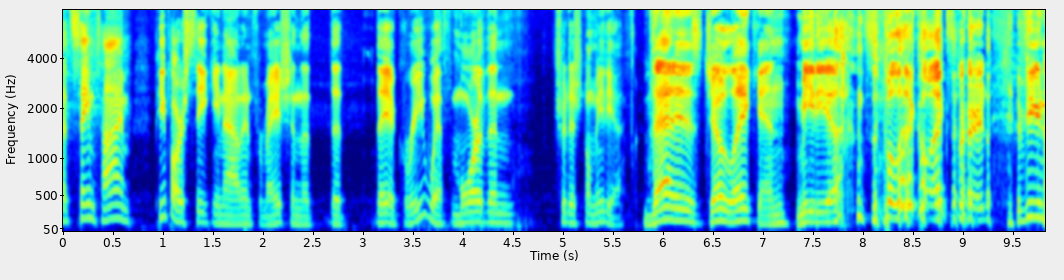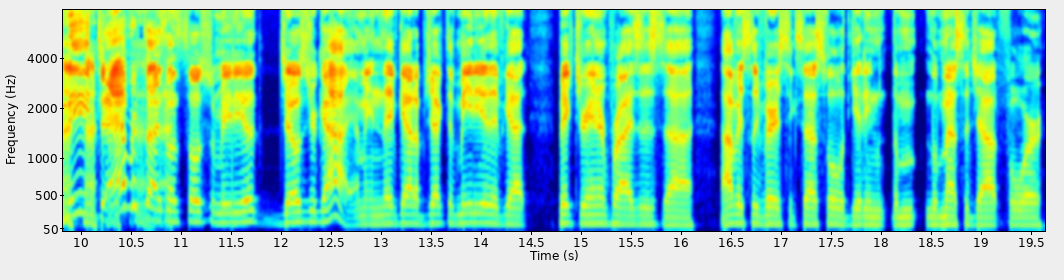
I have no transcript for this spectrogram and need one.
at the same time, people are seeking out information that that they agree with more than traditional media. That is Joe Lakin, media. It's a political expert. If you need to advertise on social media, Joe's your guy. I mean, they've got Objective Media, they've got Victory Enterprises. Uh, obviously, very successful with getting the, the message out for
